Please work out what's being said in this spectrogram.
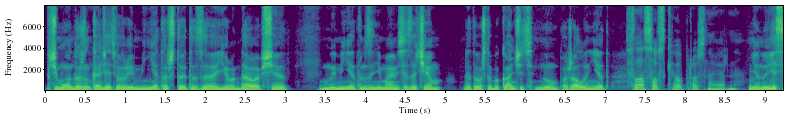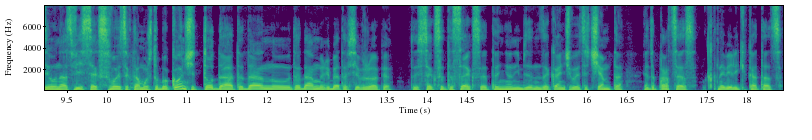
Почему он должен кончать во время минета? Что это за ерунда вообще? Мы минетом занимаемся зачем? Для того, чтобы кончить? Ну, пожалуй, нет. Философский вопрос, наверное. Не, ну если у нас весь секс сводится к тому, чтобы кончить, то да, тогда, ну, тогда мы, ребята, все в жопе. То есть секс — это секс, это не, он не обязательно заканчивается чем-то. Это процесс, как на велике кататься.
